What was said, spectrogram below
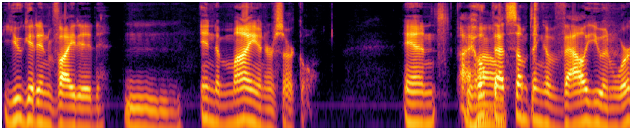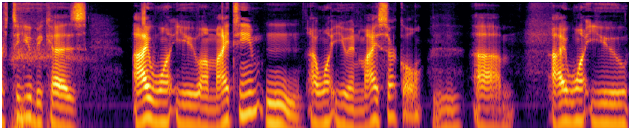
you get invited hmm. into my inner circle. And I Wow. hope that's something of value and worth to you because I want you on my team. Mm. I want you in my circle. Um, I want you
